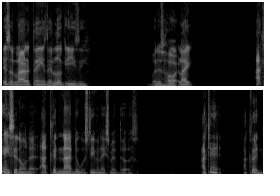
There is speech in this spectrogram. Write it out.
it's a lot of things that look easy, but it's hard. Like I can't sit on that. I could not do what Stephen A. Smith does. I can't. I couldn't,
